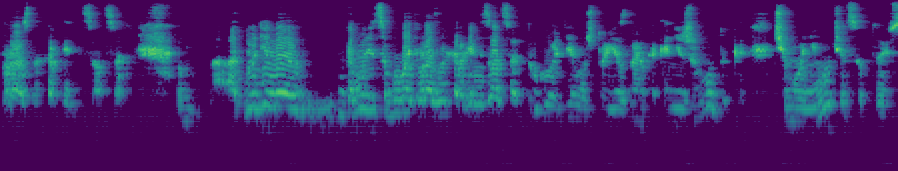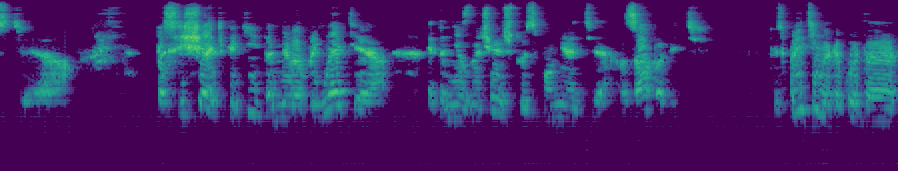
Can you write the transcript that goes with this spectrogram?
в разных организациях. Одно дело доводится бывать в разных организациях, другое дело, что я знаю, как они живут, чему они учатся. То есть э, посвящать какие-то мероприятия, это не означает, что исполнять заповедь. То есть прийти на какой-то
